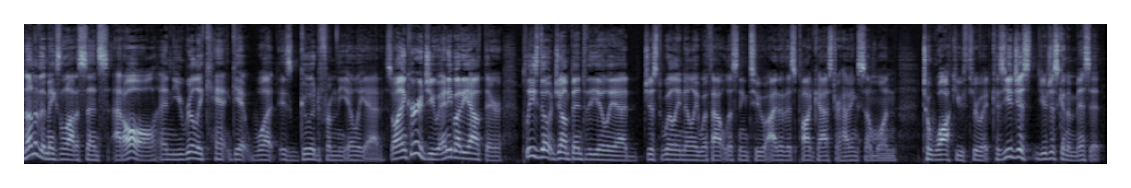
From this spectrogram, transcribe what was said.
none of it makes a lot of sense at all, and you really can't get what is good from the Iliad. So I encourage you, anybody out there, please don't jump into the Iliad just willy nilly without listening to either this podcast or having someone to walk you through it, because you just you're just gonna miss it.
